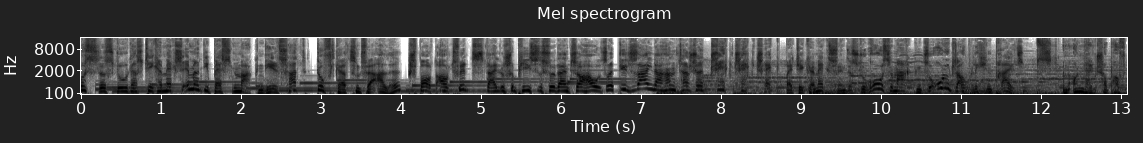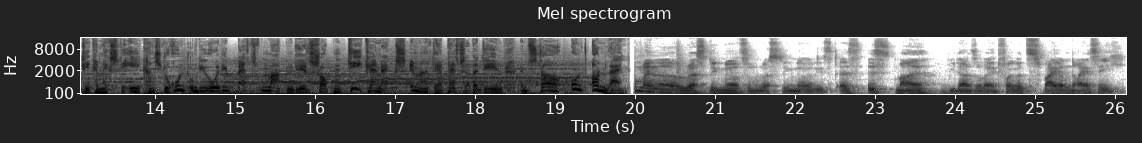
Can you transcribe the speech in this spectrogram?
Wusstest du, dass TK Maxx immer die besten Markendeals hat? Duftkerzen für alle, Sportoutfits, stylische Pieces für dein Zuhause, Designer-Handtasche, check, check, check. Bei TK Maxx findest du große Marken zu unglaublichen Preisen. Psst. im Onlineshop auf tkmaxx.de kannst du rund um die Uhr die besten Markendeals shoppen. TK Maxx, immer der bessere Deal im Store und online. Meine Wrestling-Nerds und Wrestling-Nerdies, es ist mal wieder soweit, Folge 32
